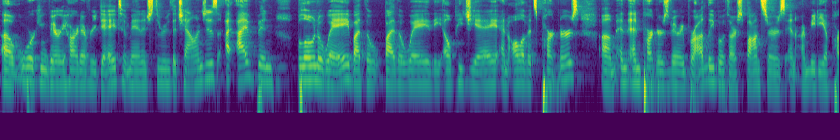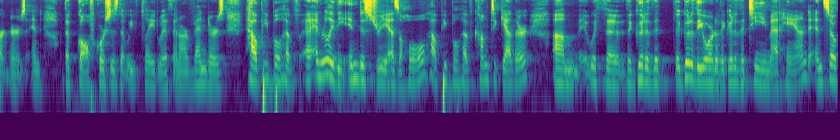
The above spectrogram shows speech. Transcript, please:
uh, working very hard every day to manage through the challenges. I, have been blown away by the by the way the LPGA and all of its partners, um, and, and partners very broadly, both our sponsors and our media partners, and the golf courses that we've played with, and our vendors, how people have, and really the industry as a whole, how people have come together um, with the, the good of the, the good of the order, the good of the team at hand. And so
